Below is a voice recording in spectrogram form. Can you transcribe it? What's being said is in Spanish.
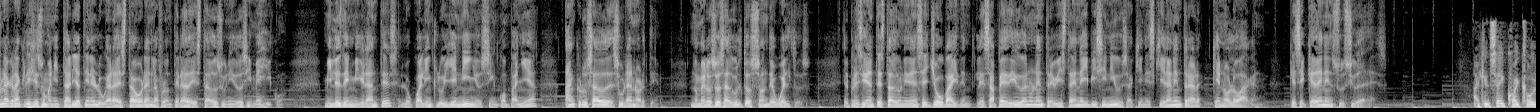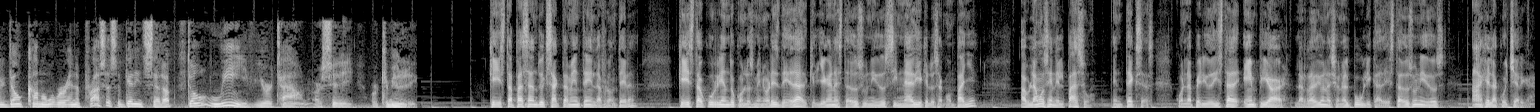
Una gran crisis humanitaria tiene lugar a esta hora en la frontera de Estados Unidos y México. Miles de inmigrantes, lo cual incluye niños sin compañía, han cruzado de sur a norte. Numerosos adultos son devueltos. El presidente estadounidense Joe Biden les ha pedido en una entrevista en ABC News a quienes quieran entrar que no lo hagan, que se queden en sus ciudades. I can say quite clearly, don't come. And what we're in the process of getting set up, don't leave your town or city or community. ¿Qué está pasando exactamente en la frontera? ¿Qué está ocurriendo con los menores de edad que llegan a Estados Unidos sin nadie que los acompañe? Hablamos en El Paso, en Texas, con la periodista de NPR, la Radio Nacional Pública de Estados Unidos, Ángela Cocherga.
